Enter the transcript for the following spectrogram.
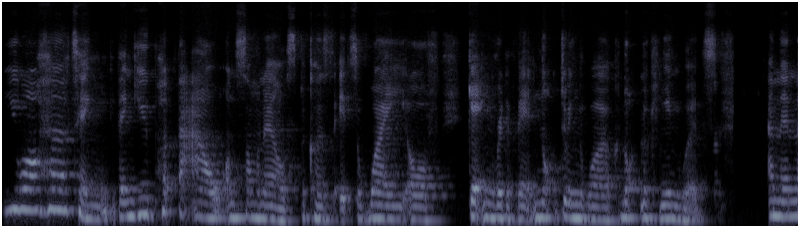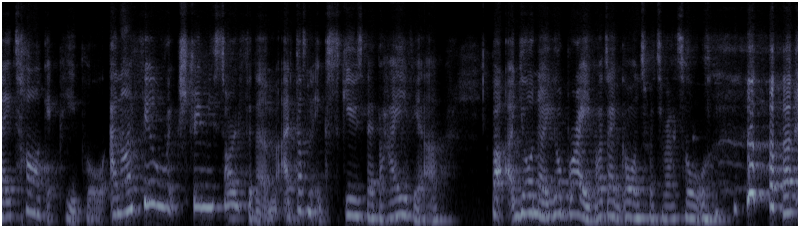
you are hurting then you put that out on someone else because it's a way of getting rid of it not doing the work not looking inwards. And then they target people. And i feel extremely sorry for them. It doesn't excuse their behavior but uh, you'll know you're brave. I don't go on Twitter at all. I,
